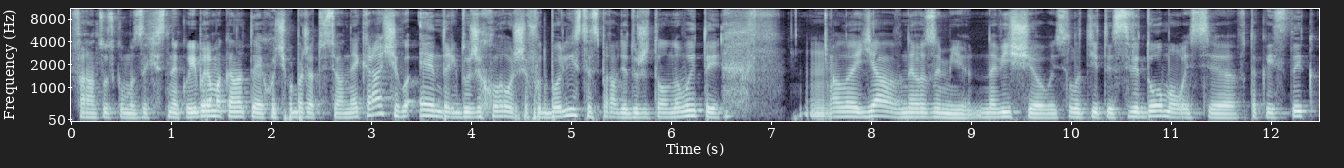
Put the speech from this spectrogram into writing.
французькому захиснику. Ібрема Канате я хочу побажати всього найкращого. Ендрік дуже хороший футболіст, і справді дуже талановитий. Але я не розумію, навіщо ось летіти свідомо ось е, в такий стик.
